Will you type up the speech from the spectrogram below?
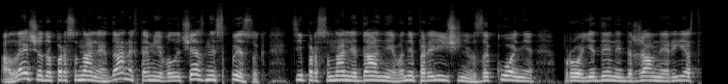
Але щодо персональних даних, там є величезний список. Ці персональні дані вони перелічені в законі про єдиний державний реєстр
